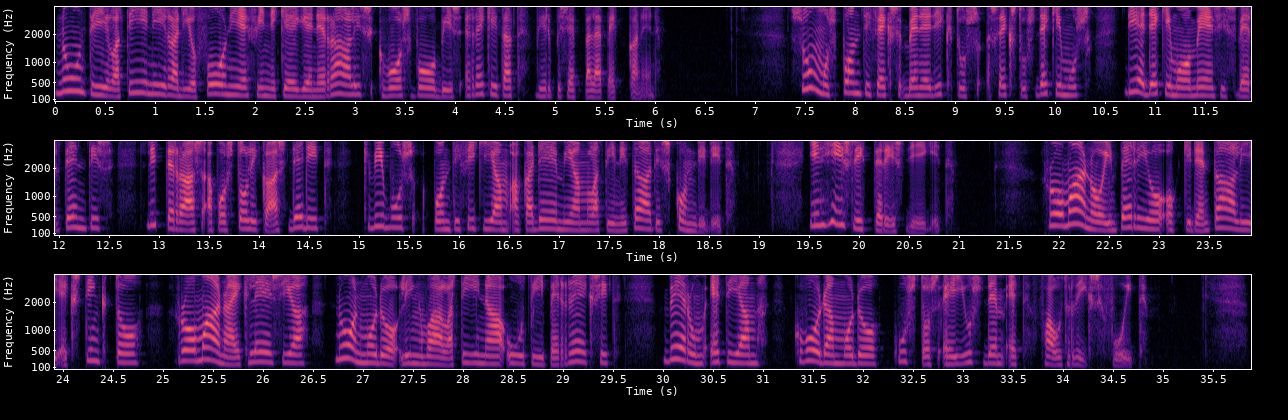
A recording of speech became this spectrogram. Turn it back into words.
Nuunti latini radiofonie finnike generalis quos vobis recitat Virpi Seppälä-Pekkanen. Summus pontifex benedictus sextus decimus die decimo mensis vertentis litteraas apostolicaas dedit quibus pontificiam academiam latinitatis condidit. In his litteris digit. Romano imperio occidentali extincto, Romana ecclesia non modo lingua latina uti per rexit, verum etiam quodam modo custos eiusdem et fautrix fuit.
